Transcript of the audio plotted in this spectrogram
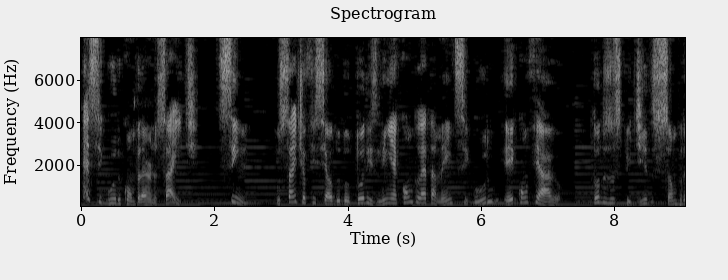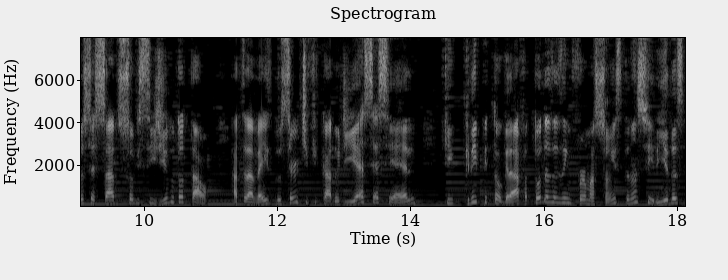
É seguro comprar no site? Sim, o site oficial do Dr. Slim é completamente seguro e confiável. Todos os pedidos são processados sob sigilo total, através do certificado de SSL que criptografa todas as informações transferidas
